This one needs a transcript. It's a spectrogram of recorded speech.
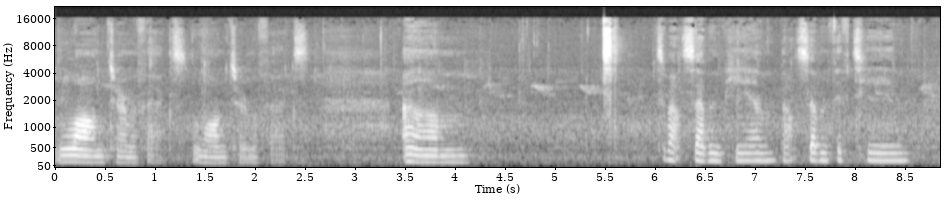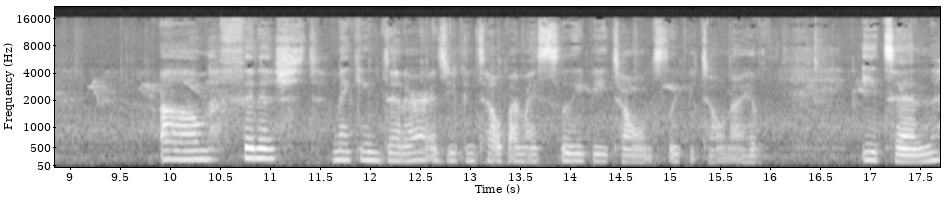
long term effects. Long term effects. Um, it's about 7 p.m., about 7:15. Um, finished making dinner, as you can tell by my sleepy tone. Sleepy tone. I have eaten,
